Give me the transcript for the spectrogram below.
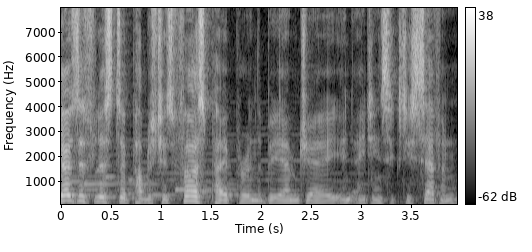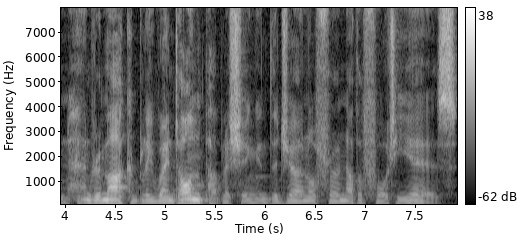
Joseph Lister published his first paper in the BMJ in 1867 and remarkably went on publishing in the journal for another 40 years.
